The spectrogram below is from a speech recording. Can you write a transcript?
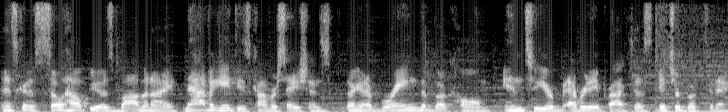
And it's going to so help you as Bob and I navigate these conversations. They're going to bring the book home into your everyday practice. Get your book today.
